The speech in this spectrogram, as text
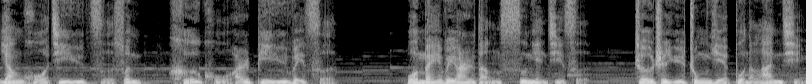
殃祸及于子孙，何苦而必欲为此？我每为尔等思念及此，折至于中夜不能安寝，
